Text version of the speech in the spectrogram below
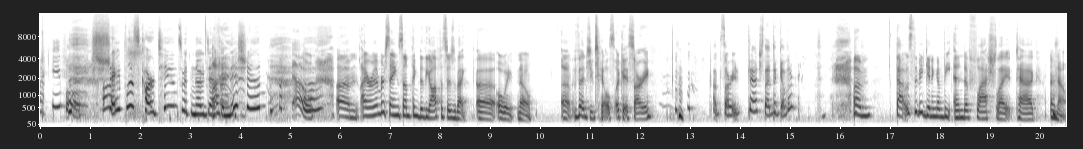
people. Shapeless cartoons with no definition. no. Um, I remember saying something to the officers about, uh, oh, wait, no. Uh, Veggie Tales. Okay, sorry. I'm sorry. Patch that together. Um, that was the beginning of the end of flashlight tag. Oh no,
